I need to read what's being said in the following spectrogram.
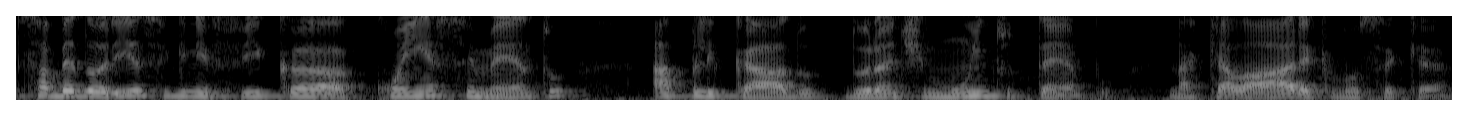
Sabedoria significa conhecimento aplicado durante muito tempo naquela área que você quer.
